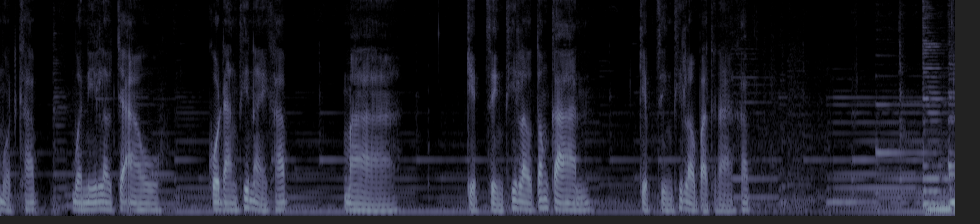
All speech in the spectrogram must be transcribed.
หมดครับ วันนี้เราจะเอาโกดังที่ไหนครับ มาเก็บสิ่งที่เราต้องการ เก็บสิ่งที่เราปรารถนาครับผม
